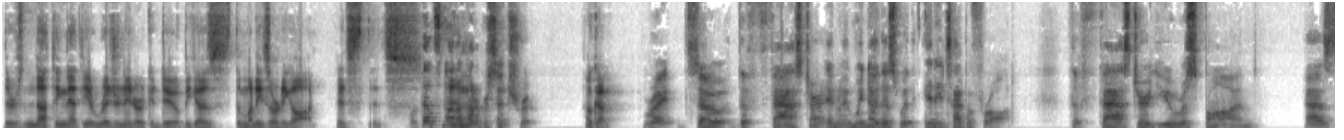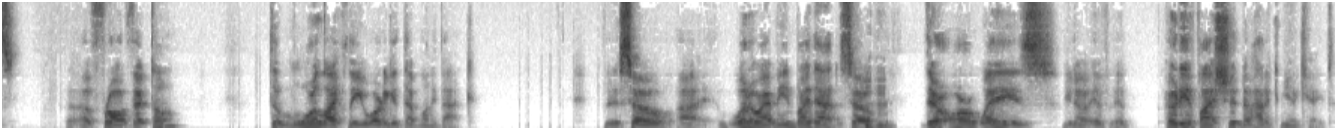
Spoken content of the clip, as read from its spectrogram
There's nothing that the originator could do because the money's already gone. It's it's. Well, that's not and- 100% true. Okay. Right. So the faster, and we know this with any type of fraud, the faster you respond as a fraud victim, the more likely you are to get that money back. So, uh, what do I mean by that? So, Mhm. there are ways, you know, if, if ODFI should know how to communicate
